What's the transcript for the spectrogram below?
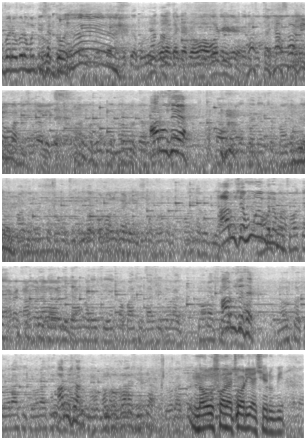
ઉભે રહ્યો, મંત્રી સાહેબ જો. સારું છે. સારું છે હું આમ ભલે સારું છે નવસો ને ચોર્યાસી રૂપિયા.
